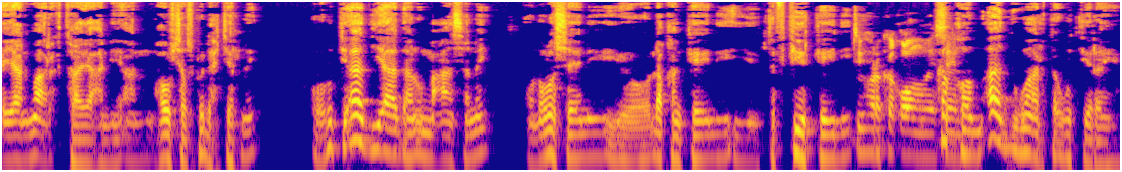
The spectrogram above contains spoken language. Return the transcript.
ayaan maaragtaa yacni aan hawshaas ku dhex jirnay oo runtii aad iyo aad aan u macaansanay oo nolosheenii iyo dhaqankeenii iyo tafkiirkeynii ka qoom aad maaragta ugu tiiranya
